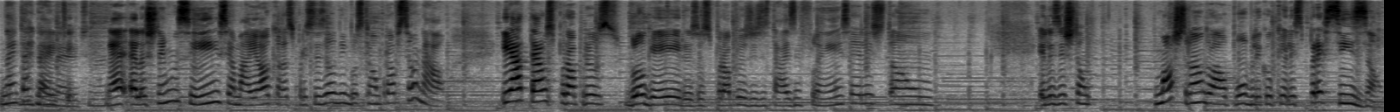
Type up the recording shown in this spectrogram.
na internet. internet né? Né? Elas têm uma ciência maior que elas precisam de buscar um profissional. E até os próprios blogueiros, os próprios digitais influencers, eles estão, eles estão mostrando ao público que eles precisam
